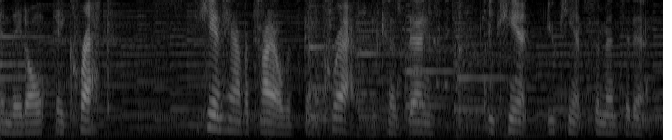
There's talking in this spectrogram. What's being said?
and they don't, they crack. You can't have a tile that's to crack because then you can't, you can't cement it in.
